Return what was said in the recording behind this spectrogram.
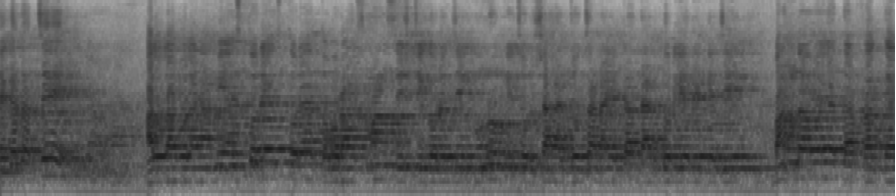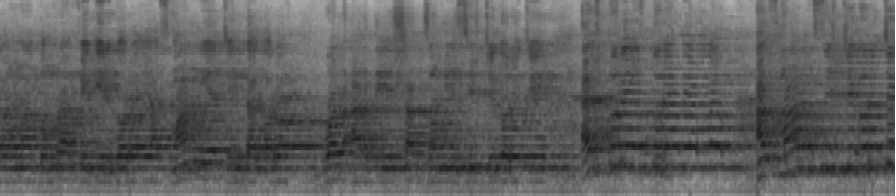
দেখা যাচ্ছে? আল্লাহ বলেন, আমি স্তরে স্তরে তোর আসমান সৃষ্টি করেছি, কোনো কিছুর সাহায্য ছাড়া এটা দাঁড় করিয়ে রেখেছি। বান্দা হয়ে তা ফাঁকার না তোমরা ফিকির করো আসমান নিয়ে চিন্তা করো। ওয়াল আরদি, সাত জমি সৃষ্টি করেছি। স্তরে স্তরে আমি আল্লাহ আসমান সৃষ্টি করেছি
